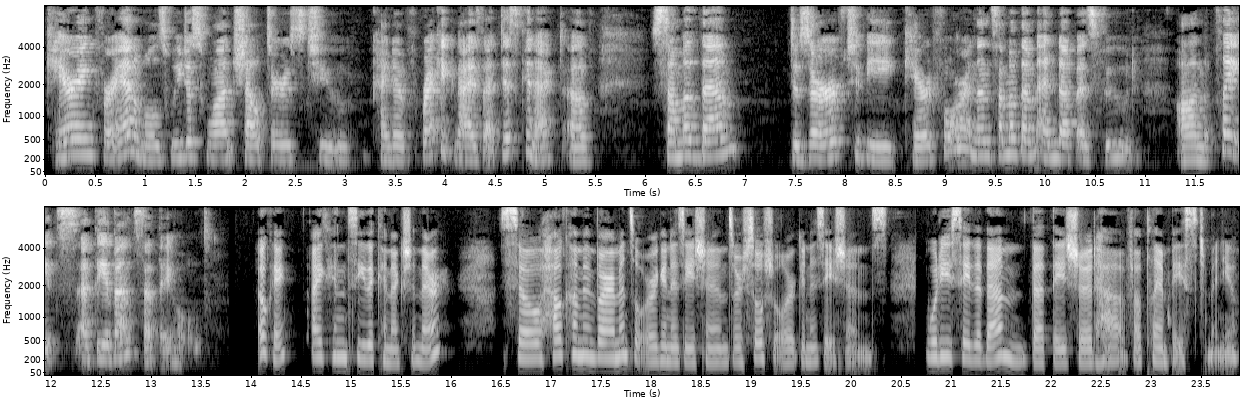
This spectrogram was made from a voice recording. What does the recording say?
caring for animals, we just want shelters to kind of recognize that disconnect of some of them deserve to be cared for, and then some of them end up as food on the plates at the events that they hold. Okay, I can see the connection there. So, how come environmental organizations or social organizations? What do you say to them that they should have a plant based menu?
